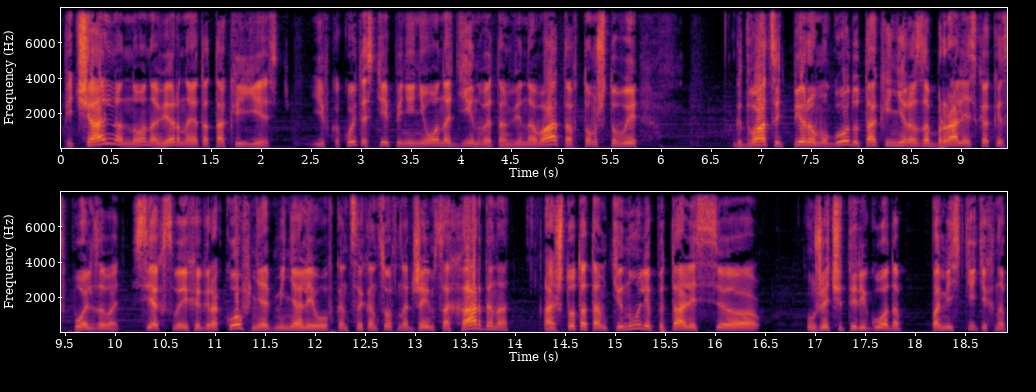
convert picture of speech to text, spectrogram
печально, но, наверное, это так и есть. И в какой-то степени не он один в этом виноват, а в том, что вы к 2021 году так и не разобрались, как использовать всех своих игроков, не обменяли его в конце концов на Джеймса Хардена, а что-то там тянули, пытались э, уже 4 года поместить их на,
